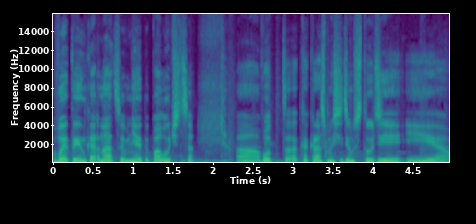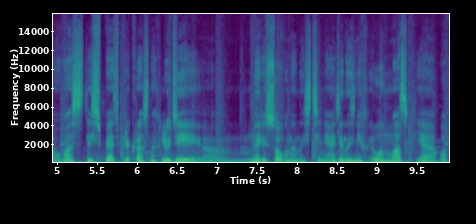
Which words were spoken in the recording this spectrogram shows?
в этой инкарнации у меня это получится. А, вот э, как раз мы сидим в студии, и у вас здесь пять прекрасных людей э, нарисованы на стене. Один из них Илон Маск. Я вот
